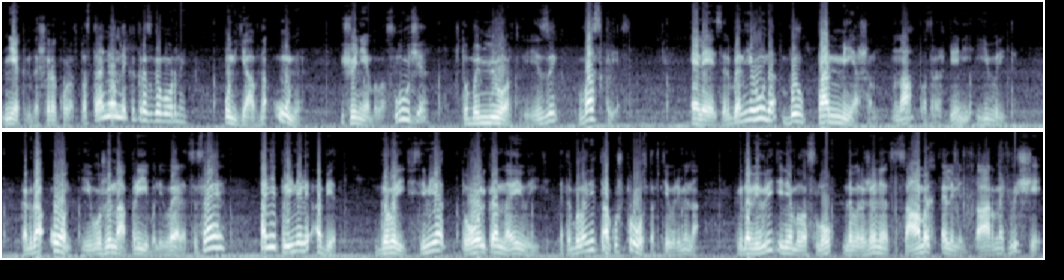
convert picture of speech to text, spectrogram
некогда широко распространенный как разговорный. Он явно умер. Еще не было случая, чтобы мертвый язык воскрес. Элейзер бен Иуда был помешан на возрождении иврита. Когда он и его жена прибыли в Эрец-Исраэль, они приняли обет говорить в семье только на иврите. Это было не так уж просто в те времена, когда в иврите не было слов для выражения самых элементарных вещей.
